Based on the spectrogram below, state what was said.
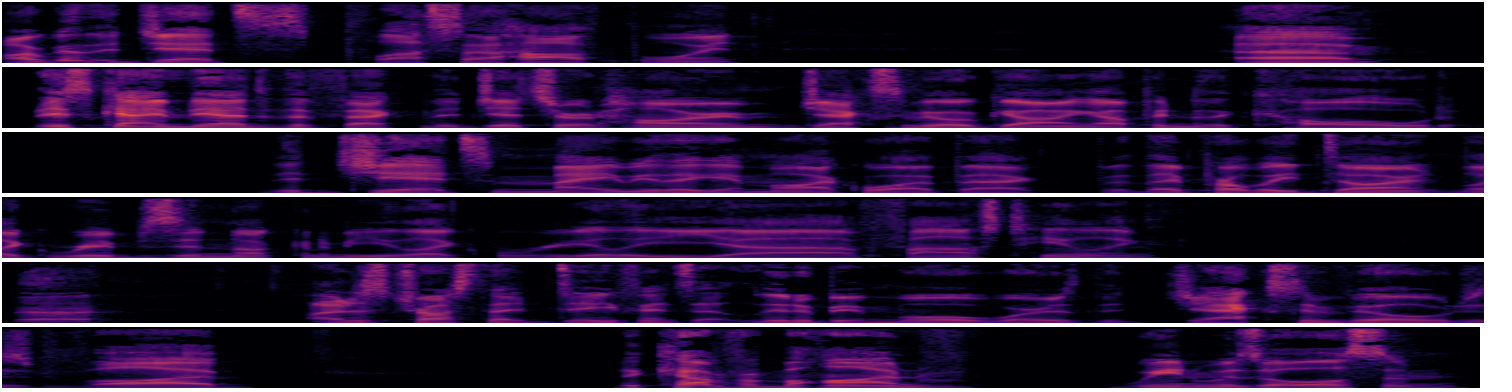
I've got the Jets plus a half point. Um, this came down to the fact that the Jets are at home. Jacksonville going up into the cold. The Jets, maybe they get Mike White back, but they probably don't. Like ribs are not going to be like really uh, fast healing. no, I just trust that defense that little bit more. Whereas the Jacksonville just vibe, the come from behind win was awesome.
